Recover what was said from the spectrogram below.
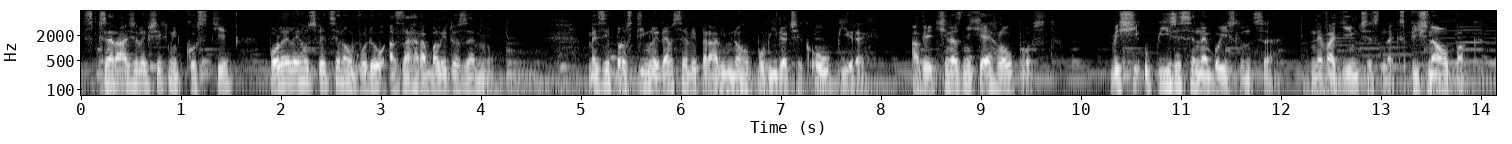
zpřerážili všechny kosti, polili ho svěcenou vodou a zahrabali do země. Mezi prostým lidem se vypráví mnoho povídaček o upírech a většina z nich je hloupost. Vyšší upíři se nebojí slunce. Nevadí jim česnek, spíš naopak.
